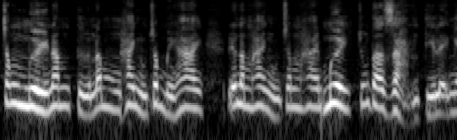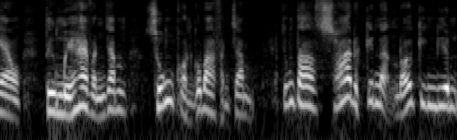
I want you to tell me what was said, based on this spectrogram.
trong 10 năm, từ năm 2012 đến năm 2020 chúng ta giảm tỷ lệ nghèo từ 12% xuống còn có 3%. Chúng ta xóa được cái nạn đói kinh niên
